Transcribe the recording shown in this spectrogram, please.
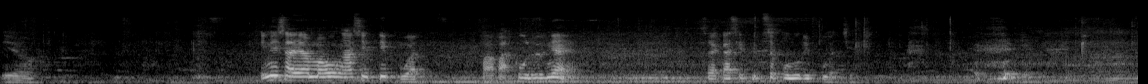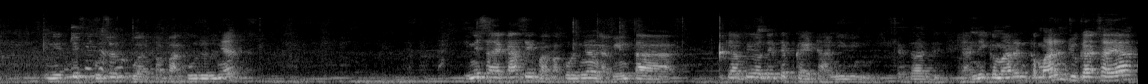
Iya. Ini saya mau ngasih tip buat bapak kurirnya ya. Saya kasih tip 10.000 aja. Ini tip khusus buat bapak kurirnya. Ini saya kasih bapak kurirnya nggak minta. Tapi yo titip kayak Dani ini. Dani kemarin kemarin juga saya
